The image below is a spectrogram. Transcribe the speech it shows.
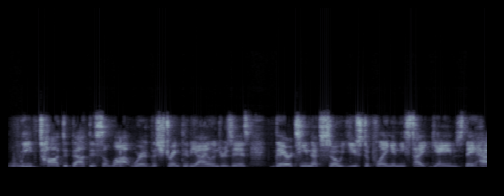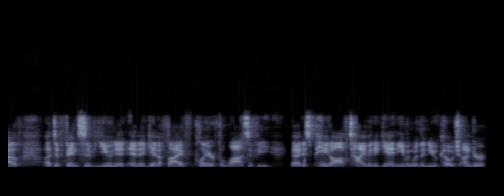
we've talked about this a lot where the strength of the Islanders is they're a team that's so used to playing in these tight games. They have a defensive unit and again a five player philosophy that is paid off time and again, even with a new coach under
